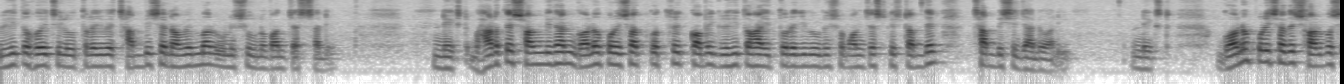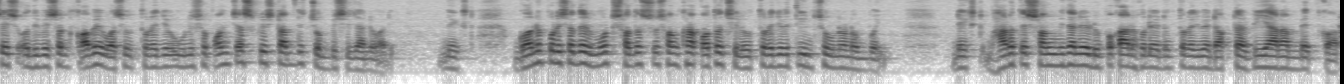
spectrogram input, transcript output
গৃহীত হয়েছিল উত্তরে যাবে ছাব্বিশে নভেম্বর উনিশশো উনপঞ্চাশ সালে। নেক্সট ভারতের সংবিধান গণপরিষদ কর্তৃক কবে গৃহীত হয় উত্তরে যাবে উনিশশো পঞ্চাশ খ্রিস্টাব্দের ছাব্বিশে জানুয়ারি? নেক্সট গণপরিষদের সর্বশেষ অধিবেশন কবে বসে উত্তরে যাবে উনিশশো পঞ্চাশ খ্রিস্টাব্দের চব্বিশে জানুয়ারি? নেক্সট গণপরিষদের মোট সদস্য সংখ্যা কত ছিল উত্তরে যাবে তিনশো উননব্বই? নেক্সট ভারতের সংবিধানের রূপকার হলেন উত্তরে যাবে doctor B R Ambedkar.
